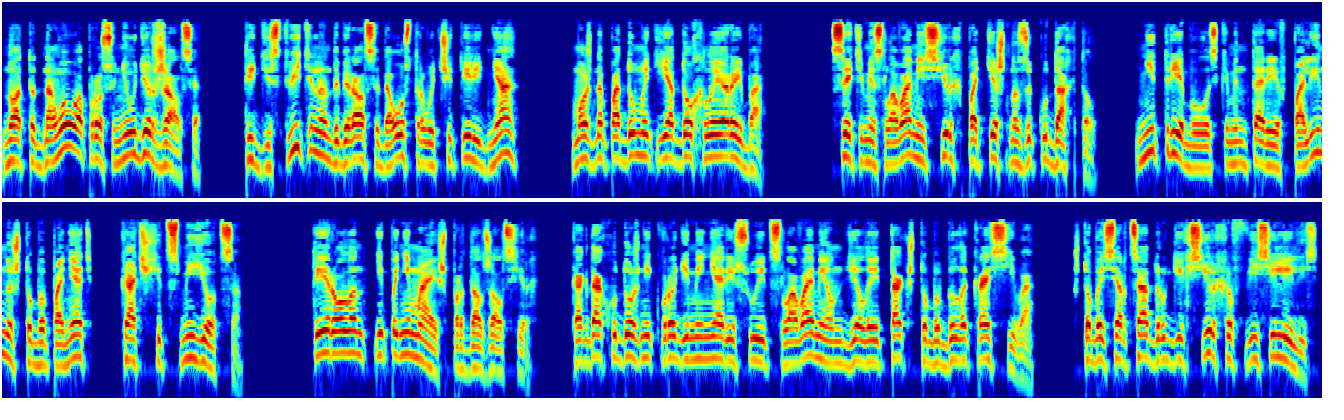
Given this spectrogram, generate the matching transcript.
но от одного вопроса не удержался. Ты действительно добирался до острова четыре дня? Можно подумать, я дохлая рыба. С этими словами Сирх потешно закудахтал. Не требовалось комментариев Полины, чтобы понять, Качхит смеется. «Ты, Роланд, не понимаешь», — продолжал Сирх. «Когда художник вроде меня рисует словами, он делает так, чтобы было красиво, чтобы сердца других сирхов веселились,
